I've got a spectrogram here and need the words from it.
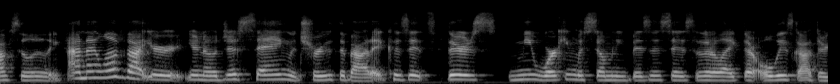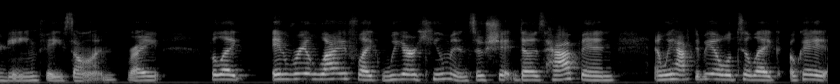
absolutely and i love that you're you know just saying the truth about it because it's there's me working with so many businesses that are like they're always got their game face on right but like in real life like we are human so shit does happen and we have to be able to like okay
